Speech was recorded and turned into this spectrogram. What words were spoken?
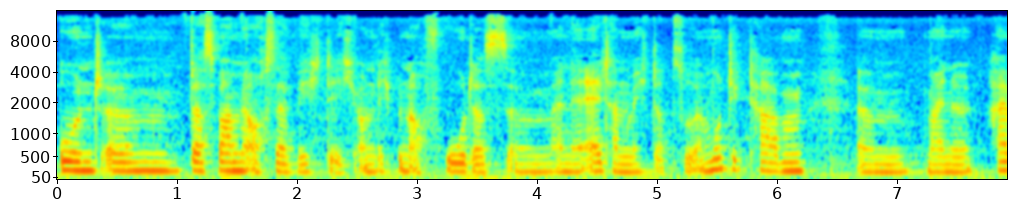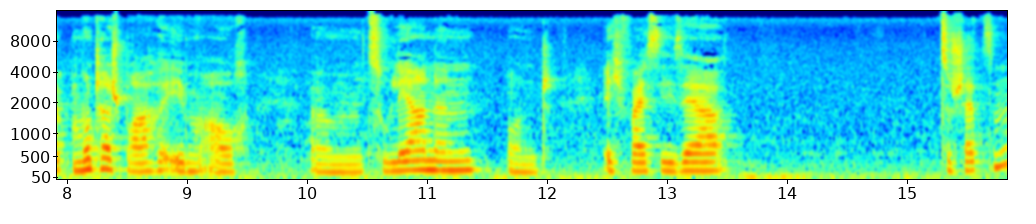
Und ähm, das war mir auch sehr wichtig. Und ich bin auch froh, dass ähm, meine Eltern mich dazu ermutigt haben, ähm, meine Muttersprache eben auch zu lernen. Und ich weiß sie sehr zu schätzen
